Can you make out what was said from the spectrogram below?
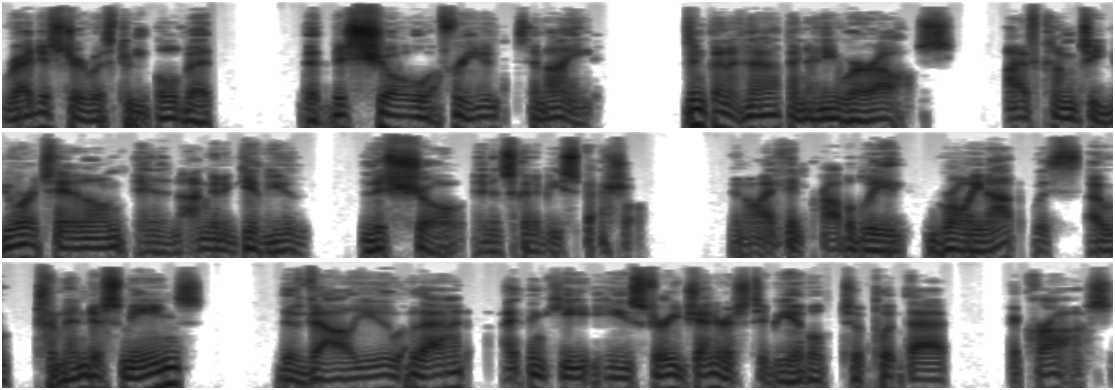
register with people that, that this show for you tonight isn't going to happen anywhere else. I've come to your town and I'm going to give you this show and it's going to be special. You know, I think probably growing up with a tremendous means, the value of that, I think he, he's very generous to be able to put that across.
